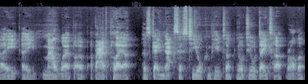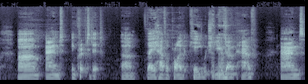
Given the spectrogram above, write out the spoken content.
a, a malware, a, a bad player, has gained access to your computer, or to your data, rather, um, and encrypted it. Um, they have a private key, which you don't have, and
